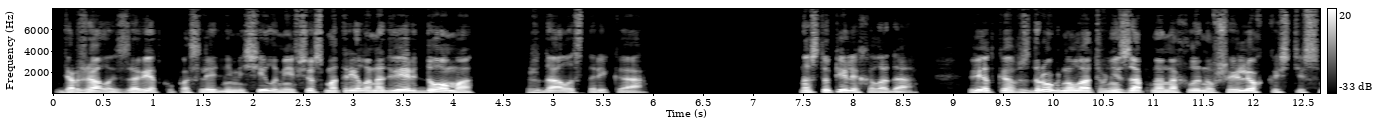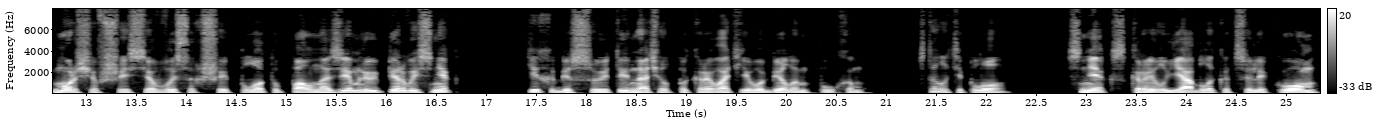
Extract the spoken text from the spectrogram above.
держалось за ветку последними силами и все смотрело на дверь дома, ждало старика. Наступили холода. Ветка вздрогнула от внезапно нахлынувшей легкости, сморщившийся высохший плод упал на землю, и первый снег тихо, без суеты, начал покрывать его белым пухом. Стало тепло, снег скрыл яблоко целиком.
